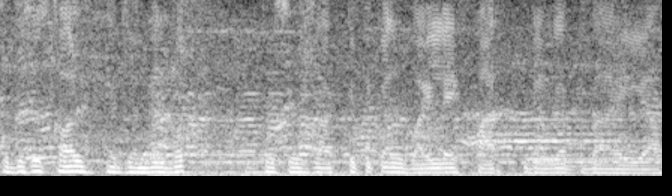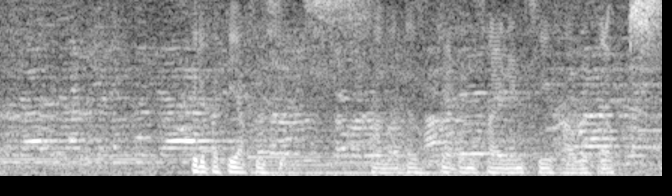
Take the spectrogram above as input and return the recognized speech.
So this is called a jungle book. This is a typical wildlife park developed by uh, Tirupati officials. So let us get inside and see how it looks.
